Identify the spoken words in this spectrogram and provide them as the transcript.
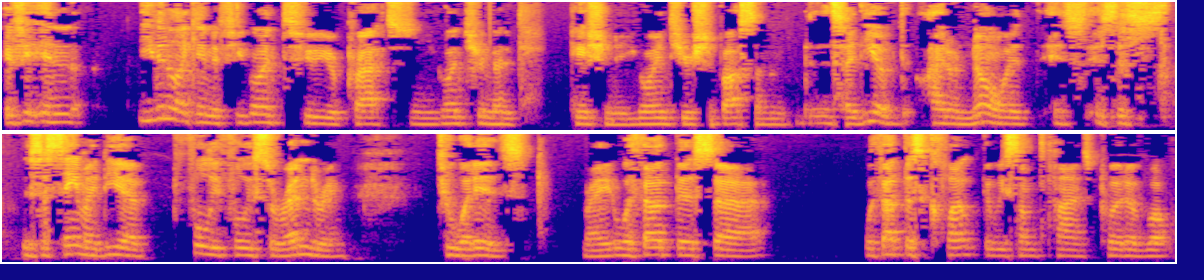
If you, in even like in if you go into your practice and you go into your meditation and you go into your shavasana, this idea of I don't know it is is this is the same idea fully, fully surrendering to what is, right? Without this, uh, without this clout that we sometimes put of what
